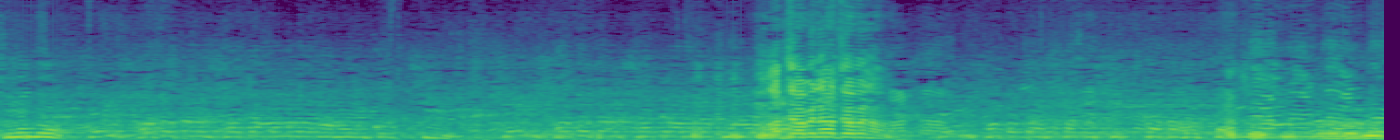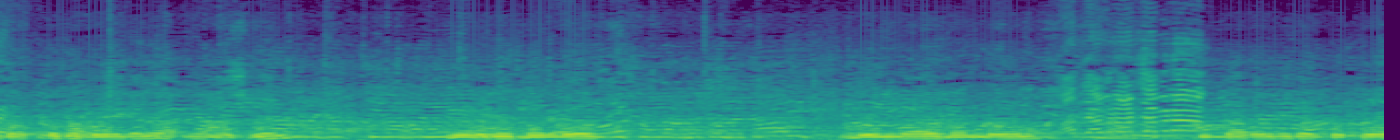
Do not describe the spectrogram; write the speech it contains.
Suman da. আর যাবে না যাবে না। আচ্ছা কৃষ্ণবাবুর বক্তব্য হয়ে গেলে আপনি আসবেন। মেহবুব মন্ডল মৃন্ময় মন্ডল শিক্ষাকর্মীদের পক্ষে।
